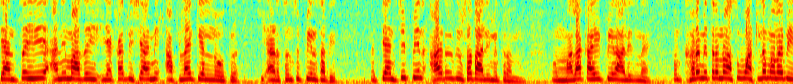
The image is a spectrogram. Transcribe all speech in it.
त्यांचंही आणि माझंही एका दिवशी आम्ही अप्लाय केलेलं होतं की अडसनचं पिनसाठी मग त्यांची पिन आठच दिवसात आली मित्रांनो. मग मला काही पिन आलीच नाही. पण खरं मित्रांनो असं वाटलं मला बी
